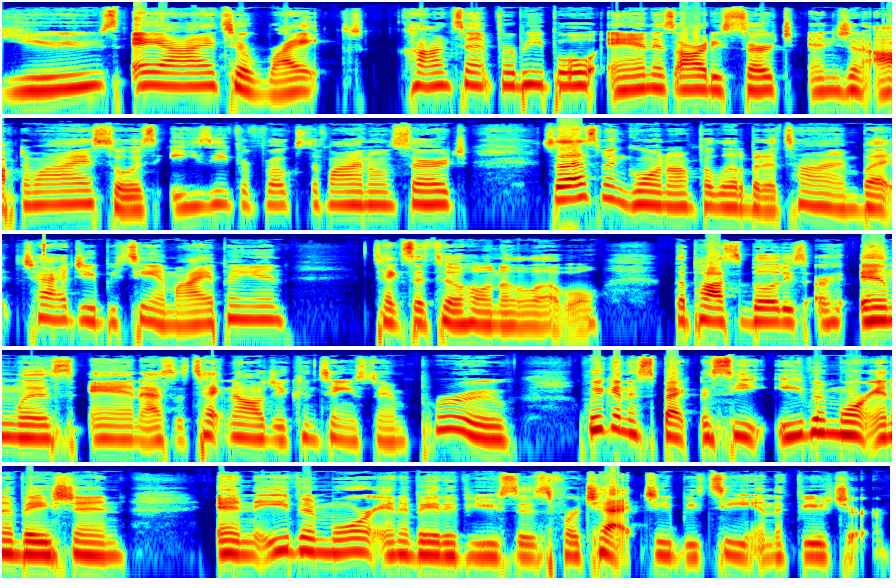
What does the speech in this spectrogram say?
use AI to write content for people and it's already search engine optimized so it's easy for folks to find on search so that's been going on for a little bit of time but ChatGPT in my opinion takes it to a whole nother level. The possibilities are endless. And as the technology continues to improve, we can expect to see even more innovation and even more innovative uses for Chat GPT in the future.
